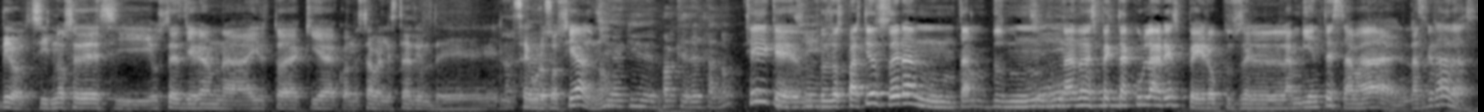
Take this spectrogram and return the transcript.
Digo, si no sé si ustedes llegaron a ir todavía aquí a cuando estaba el estadio el de el Seguro Social, ¿no? Sí, aquí en el Parque Delta, ¿no? Sí, que Sí. pues, los partidos eran tan, pues, Sí, nada sí. espectaculares, pero pues el ambiente estaba en las gradas,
